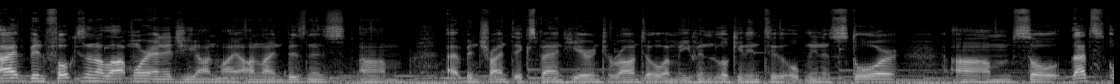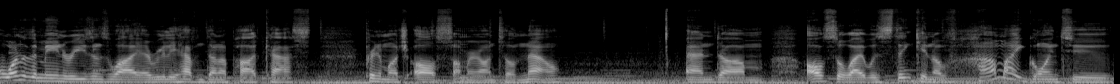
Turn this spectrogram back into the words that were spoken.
I've been focusing a lot more energy on my online business. Um, I've been trying to expand here in Toronto. I'm even looking into opening a store. Um, so that's one of the main reasons why I really haven't done a podcast pretty much all summer until now. And um, also, I was thinking of how am I going to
